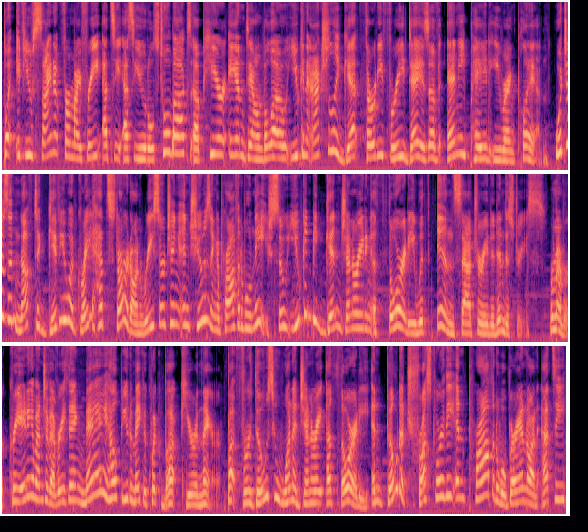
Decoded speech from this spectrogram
but if you sign up for my free Etsy SEOodles toolbox up here and down below, you can actually get 30 free days of any paid eRank plan, which is enough to give you a great head start on researching and choosing a profitable niche so you can begin generating authority within saturated industries. Remember, creating a bunch of everything may help you to make a quick buck here and there, but for those who want to generate authority and build a trustworthy and profitable brand on Etsy,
